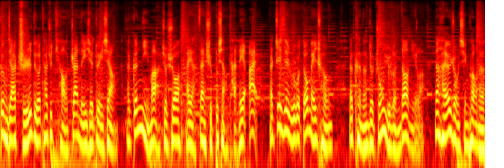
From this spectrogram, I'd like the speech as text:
更加值得他去挑战的一些对象。那跟你嘛，就说，哎呀，暂时不想谈恋爱。那这些如果都没成，那可能就终于轮到你了。那还有一种情况呢，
